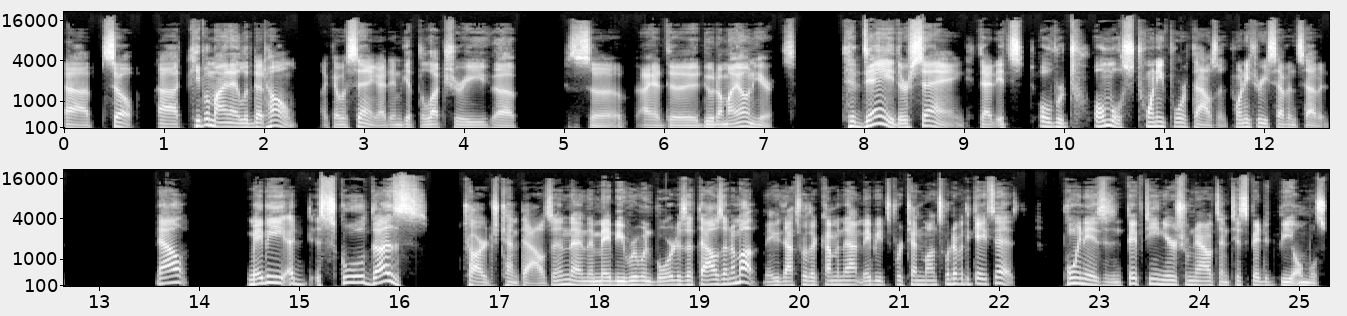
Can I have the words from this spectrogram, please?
Uh, so uh, keep in mind, I lived at home. Like I was saying, I didn't get the luxury because uh, uh, I had to do it on my own here. Today, they're saying that it's over t- almost 24,000, 2377. Now, maybe a, a school does charge 10,000 and then maybe room and board is a thousand a month. Maybe that's where they're coming at. Maybe it's for 10 months, whatever the case is. Point is, is in 15 years from now, it's anticipated to be almost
